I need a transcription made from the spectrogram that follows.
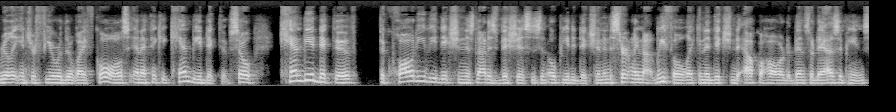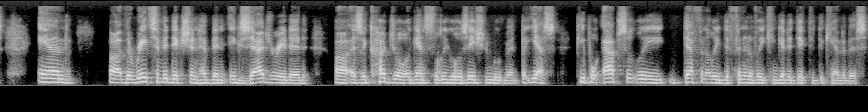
really interfere with their life goals. And I think it can be addictive. So can be addictive the quality of the addiction is not as vicious as an opiate addiction, and it's certainly not lethal like an addiction to alcohol or to benzodiazepines. And uh, the rates of addiction have been exaggerated uh, as a cudgel against the legalization movement. But yes, people absolutely, definitely, definitively can get addicted to cannabis,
